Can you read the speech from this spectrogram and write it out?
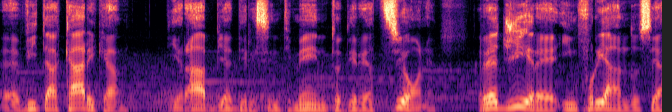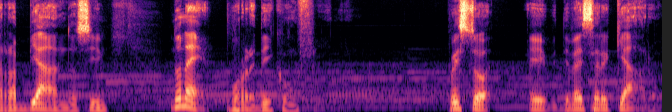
eh, vita carica di rabbia, di risentimento, di reazione. Reagire infuriandosi, arrabbiandosi, non è porre dei confini. Questo è, deve essere chiaro.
